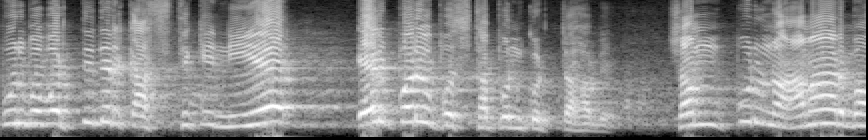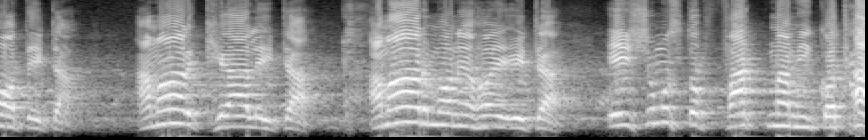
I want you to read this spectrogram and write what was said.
পূর্ববর্তীদের কাছ থেকে নিয়ে এরপরে উপস্থাপন করতে হবে। সম্পূর্ণ আমার মত এটা, আমার খেয়াল এটা, আমার মনে হয় এটা। এই সমস্ত ফাটনামি কথা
